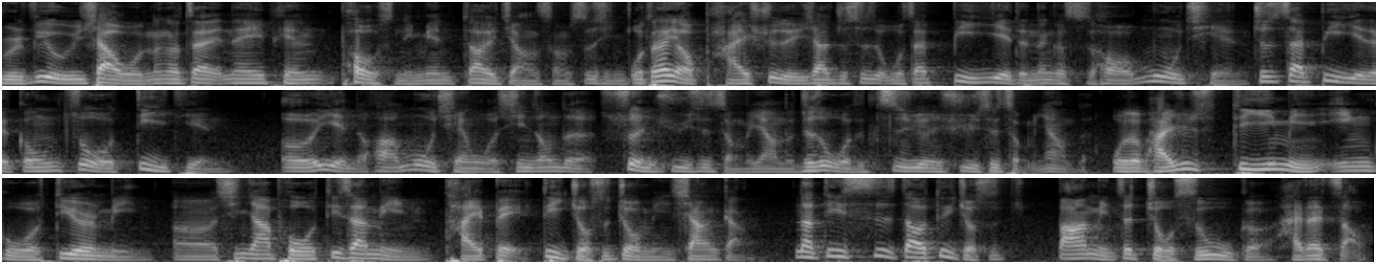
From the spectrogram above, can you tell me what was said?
review 一下我那个在那一篇 post 里面到底讲了什么事情，我大概有排序了一下，就是我在毕业的那个时候。目前就是在毕业的工作地点而言的话，目前我心中的顺序是怎么样的？就是我的志愿序是怎么样的？我的排序是第一名英国，第二名呃新加坡，第三名台北，第九十九名香港。那第四到第九十八名这九十五个还在找。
